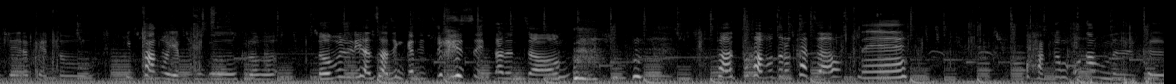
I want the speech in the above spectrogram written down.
이제 이렇게 또 힙하고 예쁘고 그러고 러블리한 사진까지 찍을 수 있다는 점. 자 또 가보도록 하죠. 네. 가끔 오다 보면 그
